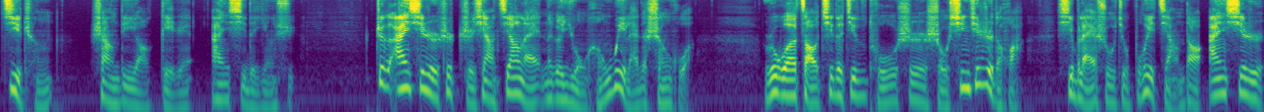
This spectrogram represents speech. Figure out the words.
继承。上帝要给人安息的应许，这个安息日是指向将来那个永恒未来的生活。如果早期的基督徒是守星期日的话，希伯来书就不会讲到安息日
